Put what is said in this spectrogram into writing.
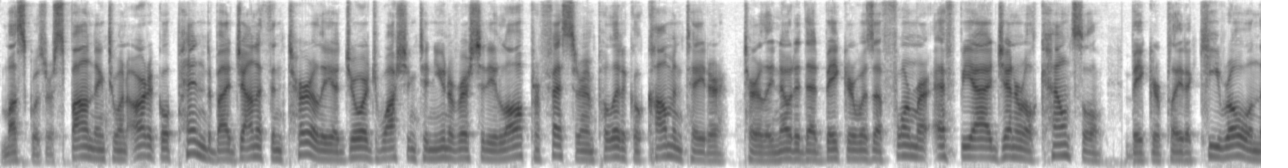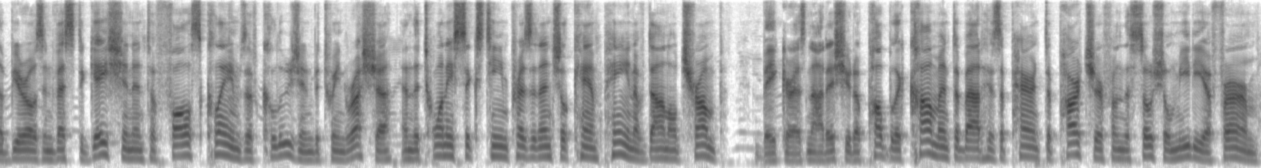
Musk was responding to an article penned by Jonathan Turley, a George Washington University law professor and political commentator. Turley noted that Baker was a former FBI general counsel. Baker played a key role in the Bureau's investigation into false claims of collusion between Russia and the 2016 presidential campaign of Donald Trump. Baker has not issued a public comment about his apparent departure from the social media firm.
